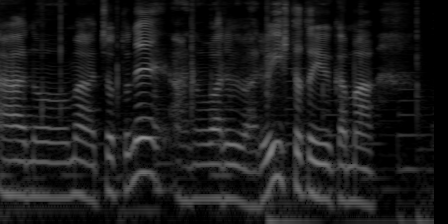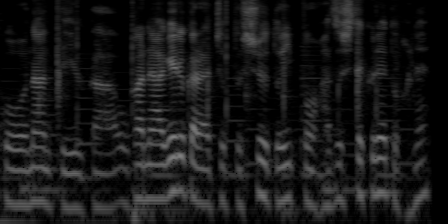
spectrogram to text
あの、まあ、ちょっとね、あの、悪悪い人というか、まあ、こう、なんていうか、お金あげるからちょっとシュート1本外してくれとかね、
